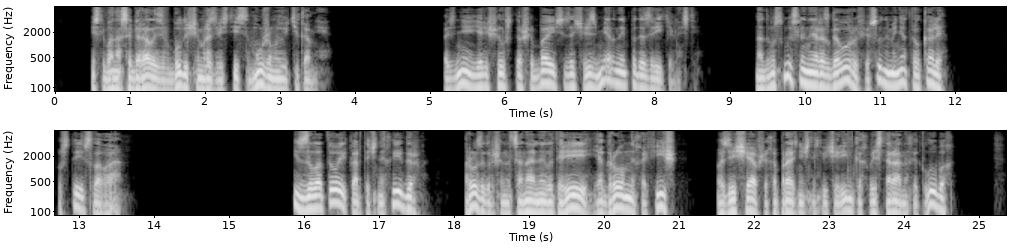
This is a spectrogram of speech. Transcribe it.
если бы она собиралась в будущем развестись с мужем и уйти ко мне. Позднее я решил, что ошибаюсь из-за чрезмерной подозрительности. На двусмысленные разговоры Фесу на меня толкали пустые слова. Из золотой карточных игр розыгрыши национальной лотереи и огромных афиш, возвещавших о праздничных вечеринках в ресторанах и клубах,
